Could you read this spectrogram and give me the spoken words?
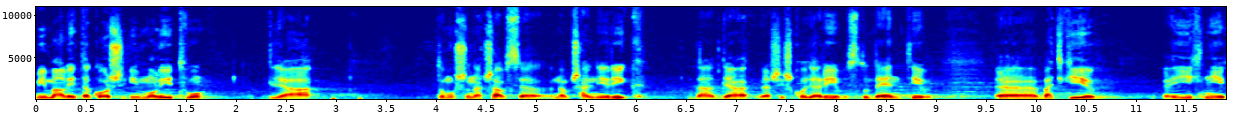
ми мали також і молитву для тому, що почався навчальний рік да, для наших школярів, студентів, е, батьків їхніх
